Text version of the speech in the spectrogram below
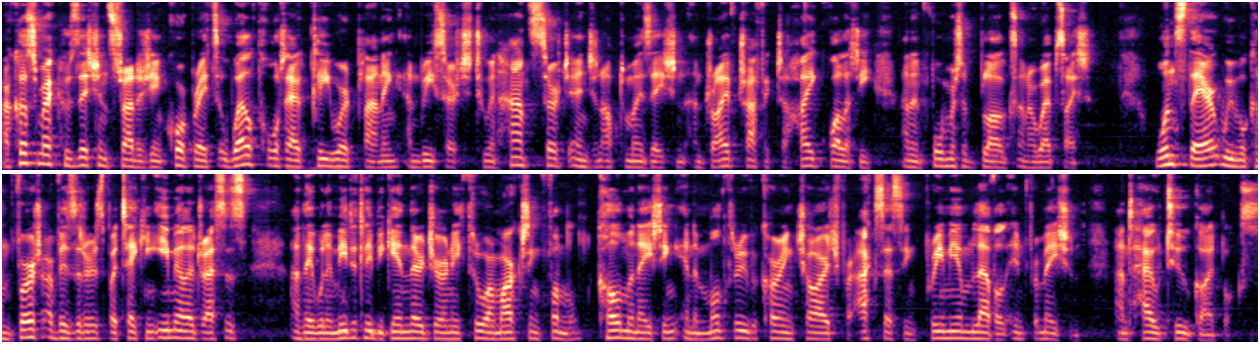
Our customer acquisition strategy incorporates a well thought out keyword planning and research to enhance search engine optimization and drive traffic to high quality and informative blogs on our website. Once there, we will convert our visitors by taking email addresses and they will immediately begin their journey through our marketing funnel, culminating in a monthly recurring charge for accessing premium level information and how to guidebooks.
